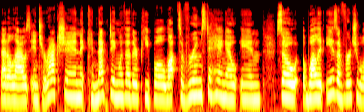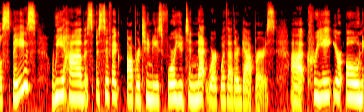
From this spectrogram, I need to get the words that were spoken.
that allows interaction, connecting with other people, lots of rooms to hang out in. So while it is a virtual space, we have specific opportunities for you to network with other gappers. Uh, create your own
